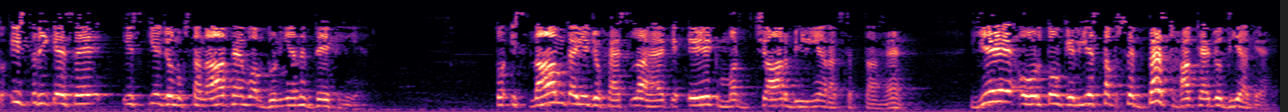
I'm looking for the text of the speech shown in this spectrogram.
تو اس طریقے سے اس کے جو نقصانات ہیں وہ اب دنیا نے دیکھ لیے ہیں۔ تو اسلام کا یہ جو فیصلہ ہے کہ ایک مرد چار بیویاں رکھ سکتا ہے۔ یہ عورتوں کے لیے سب سے بیسٹ حق ہے جو دیا گیا ہے۔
